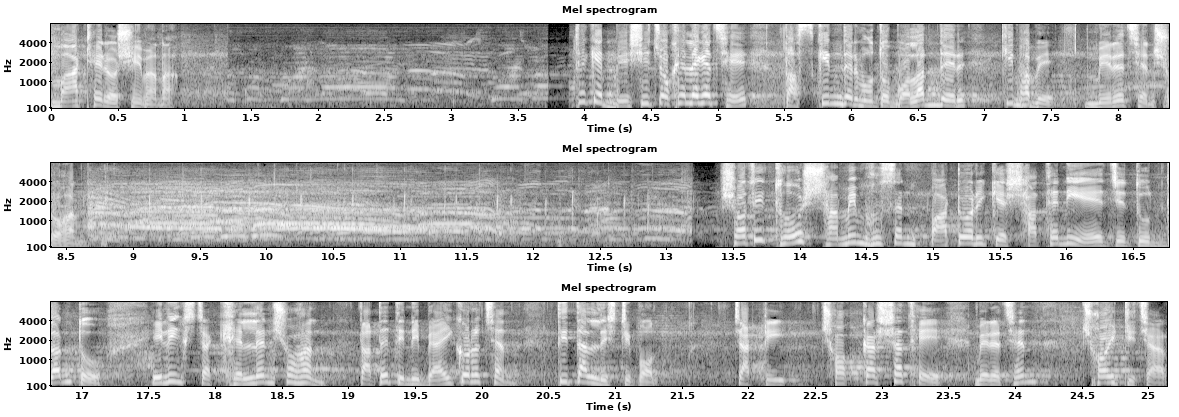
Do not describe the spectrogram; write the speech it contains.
মাঠেরও সীমানা। থেকে বেশি চোখে লেগেছে তাস্কিনদের মতো বলারদের কীভাবে মেরেছেন সোহান? সতীর্থ শামীম হোসেন পাটোয়ারিকে সাথে নিয়ে যে দুর্দান্ত ইনিংসটা খেললেন সোহান, তাতে তিনি ব্যয় করেছেন তেতাল্লিশটি বল। চারটি ছক্কার সাথে মেরেছেন ছয়টি চার।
